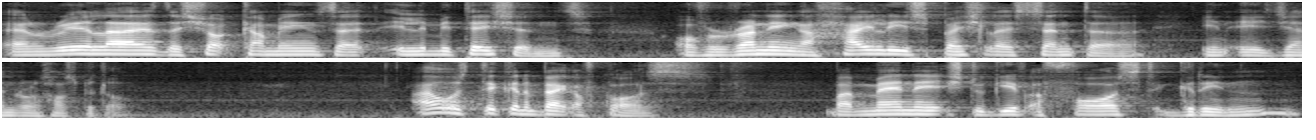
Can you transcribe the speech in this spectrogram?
and realized the shortcomings and limitations of running a highly specialized center in a general hospital. I was taken aback, of course, but managed to give a forced grin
